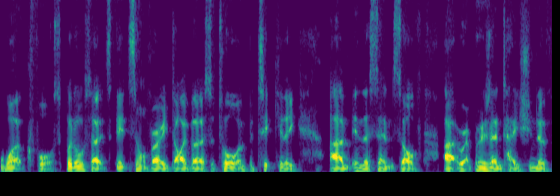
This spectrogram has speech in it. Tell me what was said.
workforce, but also it's it's not very diverse at all, and particularly um, in the sense of uh, representation of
